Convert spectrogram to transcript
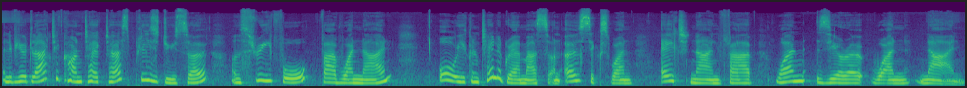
and if you'd like to contact us, please do so on 34519 or you can telegram us on 061 895 1019.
